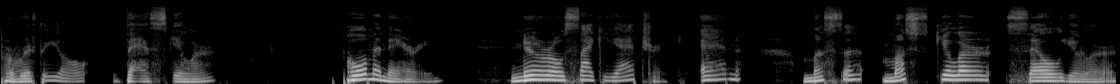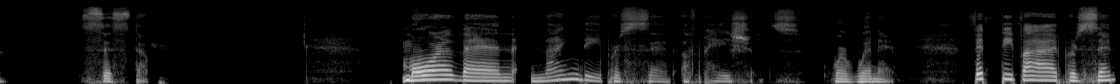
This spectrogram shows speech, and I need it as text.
peripheral vascular, pulmonary, neuropsychiatric, and mus- muscular cellular system. More than 90% of patients were women. 55%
